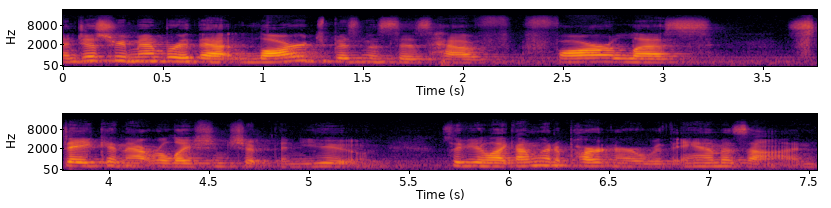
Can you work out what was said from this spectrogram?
And just remember that large businesses have far less stake in that relationship than you. So if you're like, I'm going to partner with Amazon,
